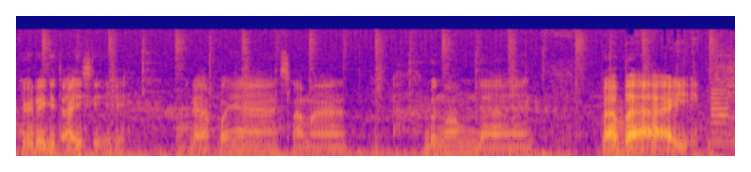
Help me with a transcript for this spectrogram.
Ya udah gitu aja sih. Udah pokoknya selamat bengong dan bye bye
